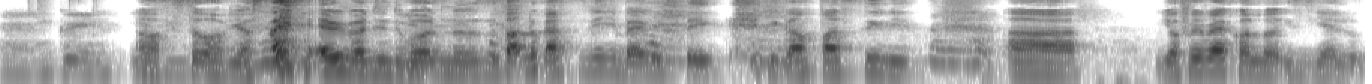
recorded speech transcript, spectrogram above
Mm, green. Oh, Easy. Oh, so obvious. Everybody in the world knows. But look at me by mistake. You can perceive it. Uh, your favorite color is yellow.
